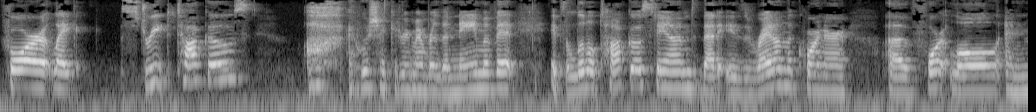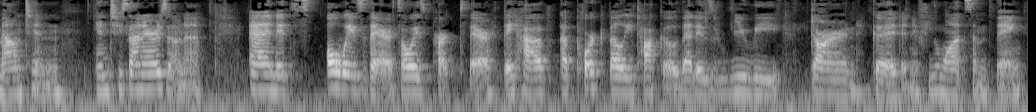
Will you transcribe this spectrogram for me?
For like street tacos, oh, I wish I could remember the name of it. It's a little taco stand that is right on the corner of Fort Lowell and Mountain in Tucson, Arizona. And it's always there. It's always parked there. They have a pork belly taco that is really darn good. And if you want something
